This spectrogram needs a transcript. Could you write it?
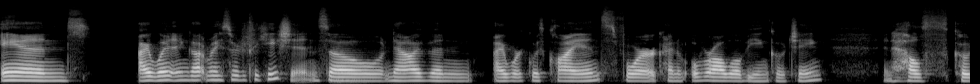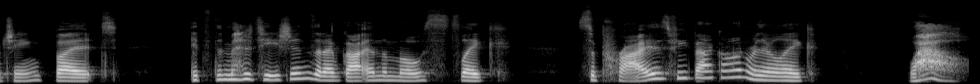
And I went and got my certification. So mm-hmm. now I've been, I work with clients for kind of overall well being coaching and health coaching, but it's the meditations that I've gotten the most like surprise feedback on where they're like, wow,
